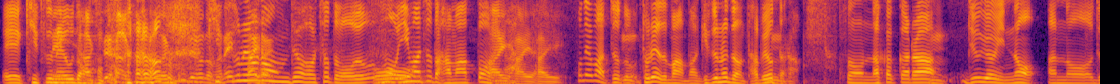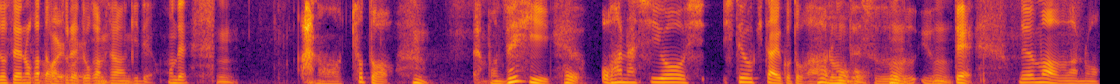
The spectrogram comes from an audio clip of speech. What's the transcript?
えーきつねうどん。ねきつねうどんではちょっともう今ちょっとハマっとんや。はいはいはい。ほんでまあちょっと、とりあえずまあまあきつねうどん食べよったら、その中から従業員のあの女性の方を連れておかみさんが来て、ほんで、あのちょっと、えもうぜひお話をししておきたいことがあるんです、言って、でまああの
